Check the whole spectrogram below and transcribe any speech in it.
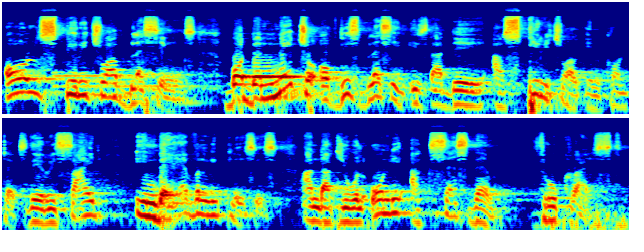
all spiritual blessings. But the nature of this blessing is that they are spiritual in context. They reside in the heavenly places and that you will only access them through Christ.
